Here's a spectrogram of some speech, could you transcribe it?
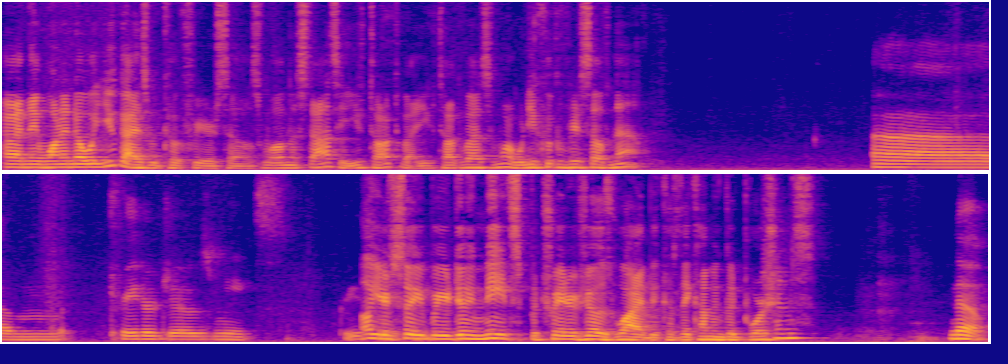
and they want to know what you guys would cook for yourselves. Well, Nastasia, you've talked about it. You can talk about it some more. What are you cooking for yourself now? Um, Trader Joe's meats. Oh, you're so but you're doing meats, but Trader Joe's. Why? Because they come in good portions. No,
